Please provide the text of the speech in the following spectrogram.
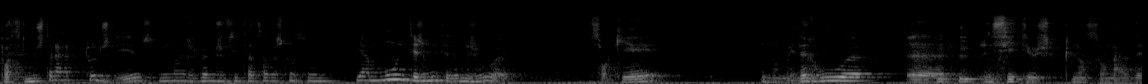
posso lhe mostrar, todos os dias nós vamos visitar salas de consumo. E há muitas, muitas em Lisboa. Só que é no meio da rua, uh, em sítios que não são nada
